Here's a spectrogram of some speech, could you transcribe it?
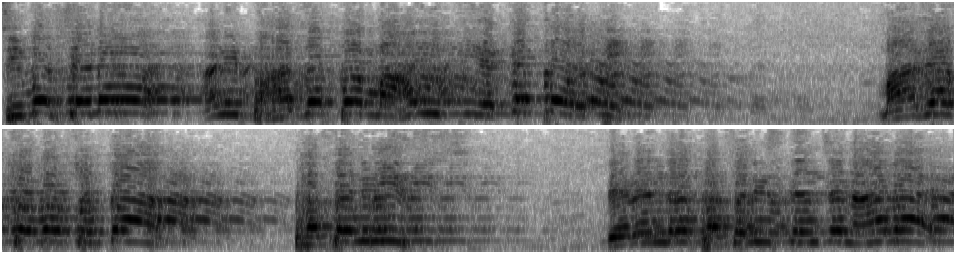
शिवसेना आणि भाजप महायुती एकत्र होती. माझ्यासोबत सुद्धा फसवणीस त्यांचं नाव आहे.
